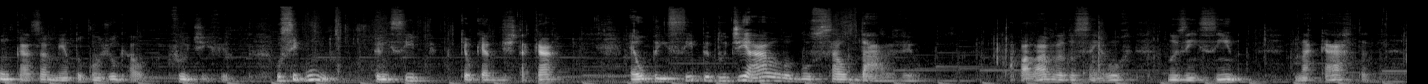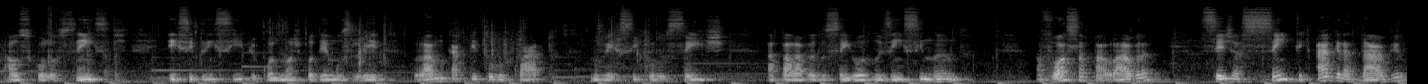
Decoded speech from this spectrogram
um casamento conjugal frutífero. O segundo princípio que eu quero destacar é o princípio do diálogo saudável. Palavra do Senhor nos ensina na carta aos Colossenses esse princípio, quando nós podemos ler lá no capítulo 4, no versículo 6, a palavra do Senhor nos ensinando: A vossa palavra seja sempre agradável,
